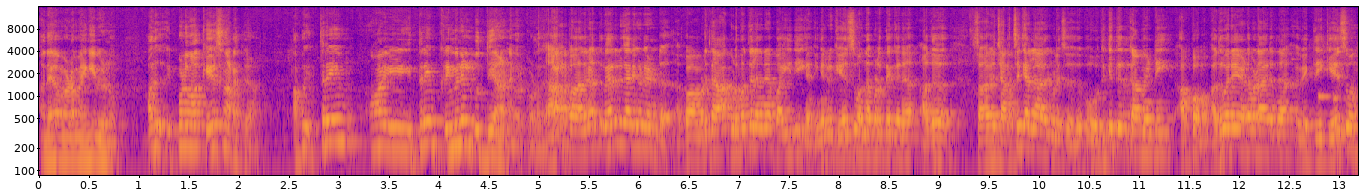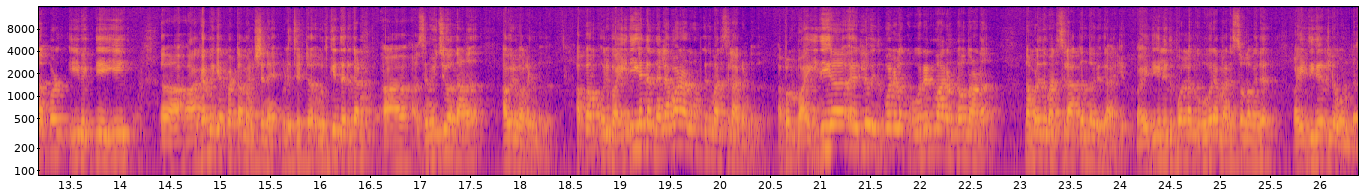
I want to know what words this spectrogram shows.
അദ്ദേഹം അവിടെ മയങ്ങി വീണു. അത് ഇപ്പോഴും ആ കേസ് നടക്കുകയാണ്. അപ്പൊ ഇത്രയും ഇത്രയും ക്രിമിനൽ ബുദ്ധിയാണ് ഇവർക്കുള്ളത്. അപ്പൊ അതിനകത്ത് വേറൊരു കാര്യം കൂടെ ഉണ്ട് അപ്പൊ അവിടുത്തെ ആ കുടുംബത്തിൽ തന്നെ വൈദികൻ ഇങ്ങനെ കേസ് വന്നപ്പോഴത്തേക്കിന് അത് ചർച്ചയ്ക്കല്ല വിളിച്ചത്. ഒതുക്കി തീർക്കാൻ വേണ്ടി അപ്പം അതുവരെ ഇടപെടായിരുന്ന വ്യക്തി കേസ് വന്നപ്പോൾ ഈ വ്യക്തി ഈ ആക്രമിക്കപ്പെട്ട മനുഷ്യനെ വിളിച്ചിട്ട് ഒതുക്കി തീർക്കാൻ ശ്രമിച്ചു എന്നാണ് അവർ പറയുന്നത്. അപ്പം ഒരു വൈദികന്റെ നിലപാടാണ് നമുക്ക് മനസ്സിലാക്കേണ്ടത്. അപ്പം വൈദികരിലും ഇതുപോലുള്ള ക്രൂരന്മാരുണ്ടോ എന്നാണ് ഇത് മനസ്സിലാക്കുന്ന ഒരു കാര്യം. വൈദികരിൽ ഇതുപോലുള്ള ക്രൂര മനസ്സുള്ളവർ വൈദികരിലും ഉണ്ട്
